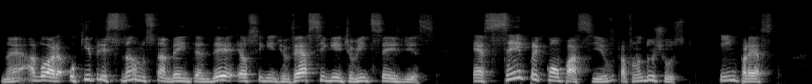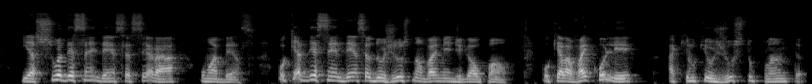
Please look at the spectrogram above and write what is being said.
Né? Agora, o que precisamos também entender é o seguinte, o verso seguinte, o 26 diz, é sempre compassivo, está falando do justo, e empresta. E a sua descendência será uma benção. Porque a descendência do justo não vai mendigar o pão, porque ela vai colher aquilo que o justo planta.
